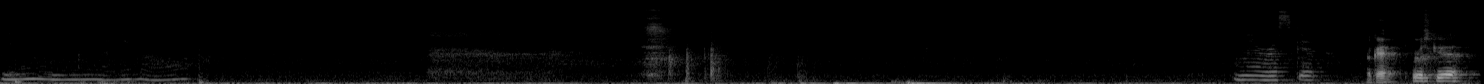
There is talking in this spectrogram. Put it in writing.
Meeny, meeny, miny, moe. I'm gonna risk it. Okay. Brisket.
